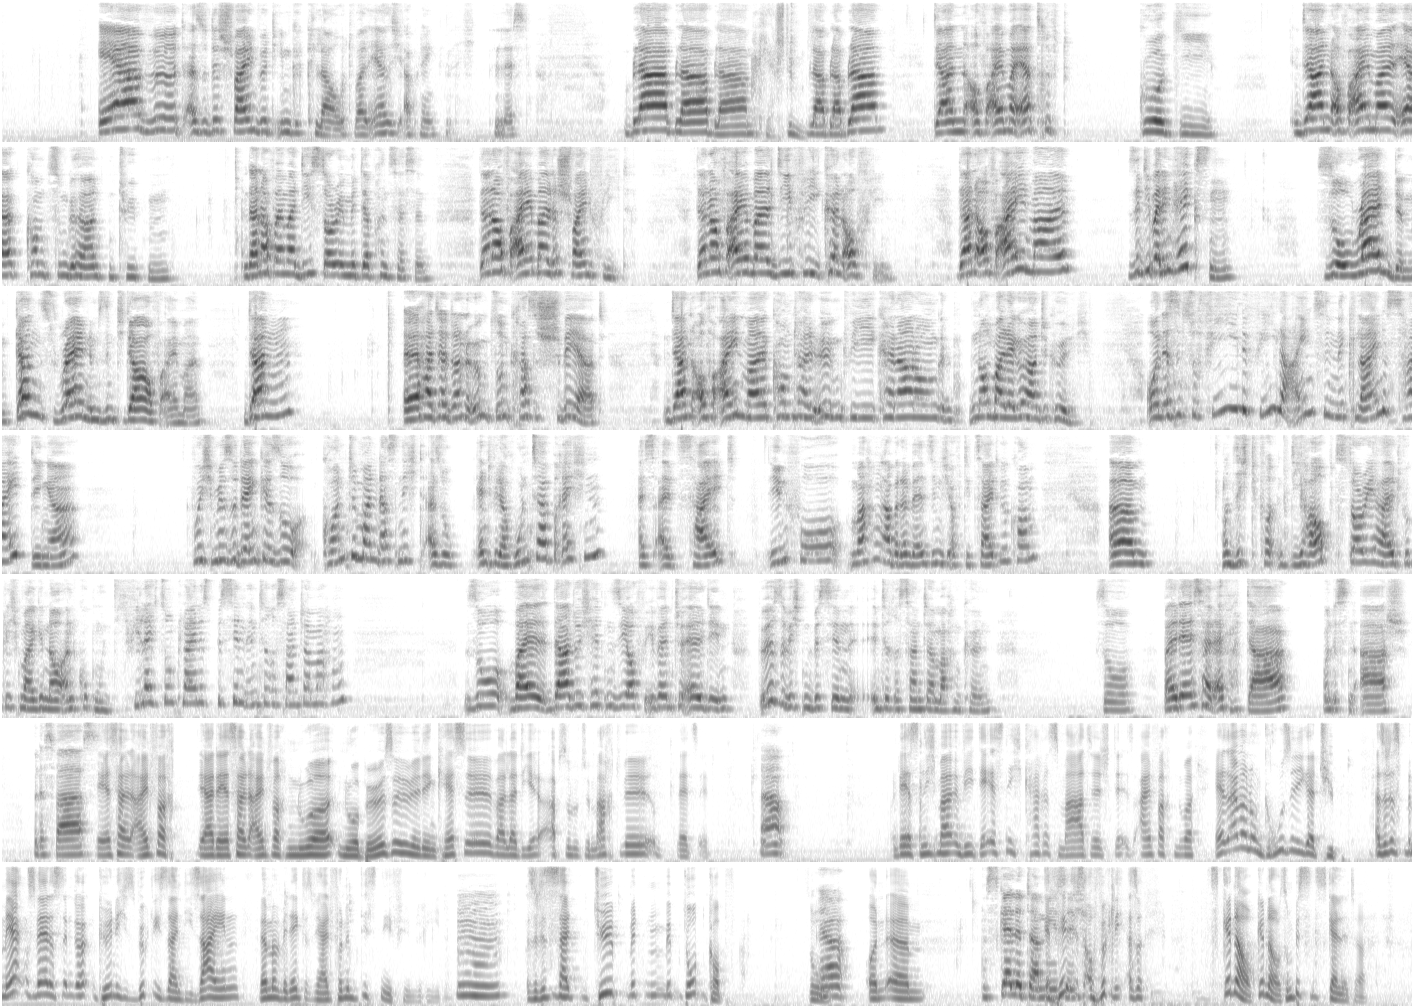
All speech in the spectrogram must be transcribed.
Er wird, also das Schwein wird ihm geklaut, weil er sich ablenken lässt. Bla bla bla Ach ja, stimmt. bla bla bla. Dann auf einmal er trifft Gurgi. Dann auf einmal er kommt zum gehörnten Typen. Dann auf einmal die Story mit der Prinzessin. Dann auf einmal das Schwein flieht. Dann auf einmal die flie können auch fliehen. Dann auf einmal sind die bei den Hexen. So random, ganz random sind die da auf einmal. Dann äh, hat er dann irgend so ein krasses Schwert. Dann auf einmal kommt halt irgendwie, keine Ahnung, nochmal der gehörnte König. Und es sind so viele, viele einzelne kleine Side-Dinger, wo ich mir so denke, so konnte man das nicht, also entweder runterbrechen, als als Zeitinfo machen, aber dann wären sie nicht auf die Zeit gekommen. Ähm, und sich die Hauptstory halt wirklich mal genau angucken und die vielleicht so ein kleines bisschen interessanter machen. So, weil dadurch hätten sie auch eventuell den Bösewicht ein bisschen interessanter machen können. So, weil der ist halt einfach da und ist ein Arsch. Und das war's. Der ist halt einfach, ja, der ist halt einfach nur, nur böse, will den Kessel, weil er die absolute Macht will. und That's it. Ja. Und der ist nicht mal irgendwie, der ist nicht charismatisch, der ist einfach nur, er ist einfach nur ein gruseliger Typ. Also das Bemerkenswerteste im Gehörten König ist wirklich sein Design, wenn man bedenkt, dass wir halt von einem Disney-Film reden. Mhm. Also das ist halt ein Typ mit, mit einem Totenkopf. So. Ja. Und ähm, der Film Skeletor-mäßig. ist auch wirklich, also genau, genau, so ein bisschen Skeletor.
